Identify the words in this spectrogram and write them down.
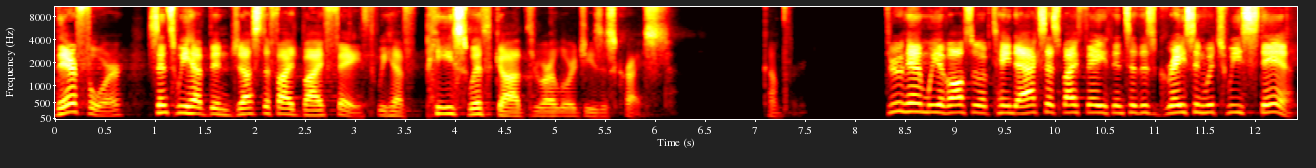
Therefore, since we have been justified by faith, we have peace with God through our Lord Jesus Christ. Comfort. Through him, we have also obtained access by faith into this grace in which we stand.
